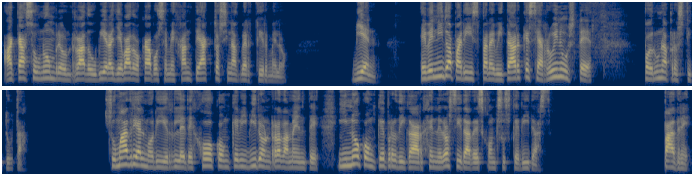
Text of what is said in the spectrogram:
¿Acaso un hombre honrado hubiera llevado a cabo semejante acto sin advertírmelo? Bien, he venido a París para evitar que se arruine usted por una prostituta. Su madre al morir le dejó con qué vivir honradamente y no con qué prodigar generosidades con sus queridas. Padre,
